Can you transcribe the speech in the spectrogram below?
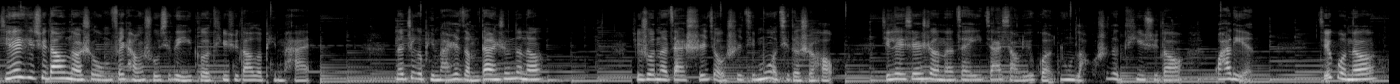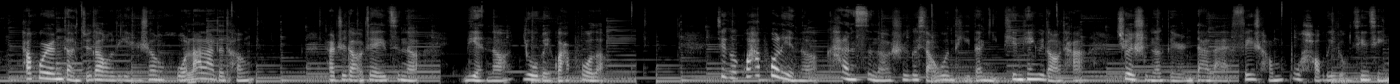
吉列剃须刀呢，是我们非常熟悉的一个剃须刀的品牌。那这个品牌是怎么诞生的呢？据说呢，在十九世纪末期的时候，吉列先生呢在一家小旅馆用老式的剃须刀刮脸，结果呢，他忽然感觉到脸上火辣辣的疼。他知道这一次呢，脸呢又被刮破了。这个刮破脸呢，看似呢是一个小问题，但你天天遇到它，确实呢给人带来非常不好的一种心情。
